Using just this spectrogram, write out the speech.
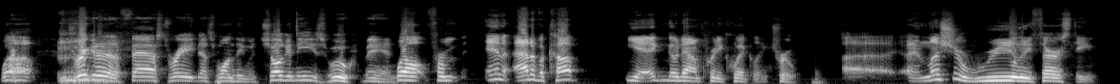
well, drinking it at a fast rate, that's one thing. With chugging these, whoo, man. well, from in out of a cup, yeah, it can go down pretty quickly. True. Uh, unless you're really thirsty,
